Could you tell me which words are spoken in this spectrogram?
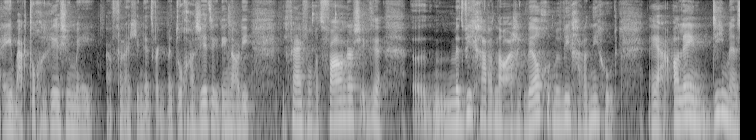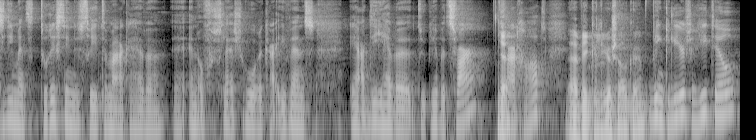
En je maakt toch een resume vanuit je netwerk. Ik ben toch gaan zitten. Ik denk, nou, die, die 500 founders, ik, uh, met wie gaat het nou eigenlijk wel goed, met wie gaat het niet goed? Nou ja, alleen die mensen die met de toeristenindustrie te maken hebben, uh, en of slash horeca events, ja, die hebben natuurlijk hebben het zwaar, Ja. zwaar gehad. Uh, winkeliers ook, hè? Winkeliers, retail.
